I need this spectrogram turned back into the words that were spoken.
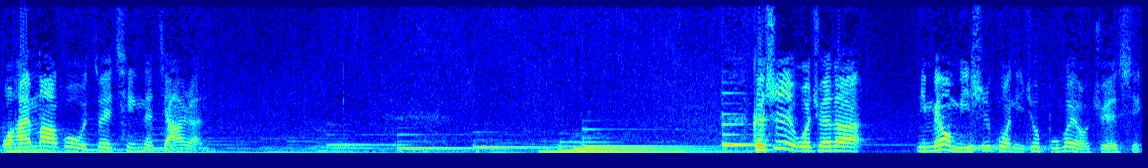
我还骂过我最亲的家人。可是我觉得，你没有迷失过，你就不会有觉醒。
